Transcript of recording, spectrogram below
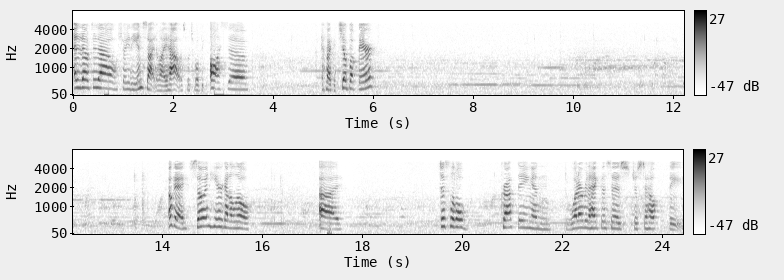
And after that, I'll show you the inside of my house, which will be awesome. If I could jump up there. Okay, so in here, I got a little, uh, just little crafting and whatever the heck this is, just to help the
